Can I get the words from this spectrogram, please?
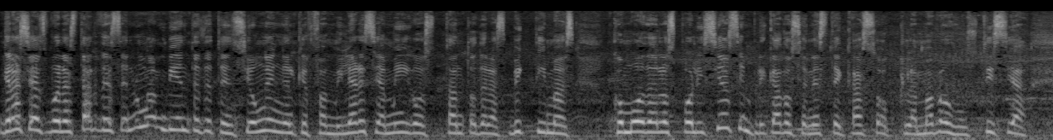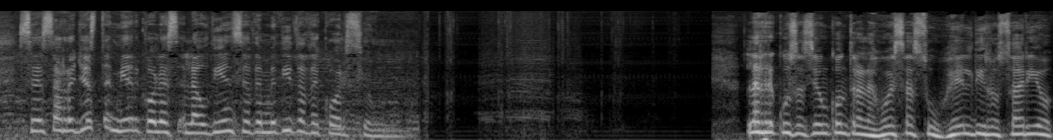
Gracias, buenas tardes. En un ambiente de tensión en el que familiares y amigos, tanto de las víctimas como de los policías implicados en este caso, clamaban justicia, se desarrolló este miércoles la audiencia de medida de coerción. La recusación contra la jueza Sugeldi Rosario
